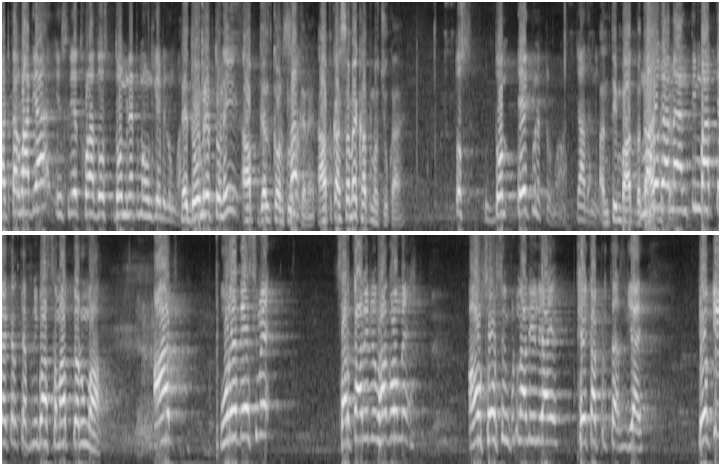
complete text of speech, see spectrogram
कट करवा दिया इसलिए थोड़ा दो दो मिनट में उनके भी लूँगा। नहीं दो मिनट तो नहीं आप जल्द कंक्लूड। करें। आपका समय खत्म हो चुका है। तो दो एक मिनट ज़्यादा नहीं। अंतिम बात महोदय मैं अंतिम बात कह करके अपनी बात समाप्त करूँगा। आज पूरे देश में सरकारी विभागों में आउटसोर्सिंग प्रणाली ले आए, ठेका प्रथा ले आए। क्योंकि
